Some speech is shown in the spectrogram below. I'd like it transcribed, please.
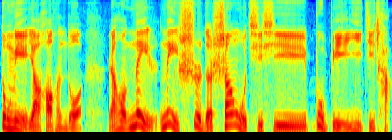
动力要好很多，然后内内饰的商务气息不比 E 级差，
